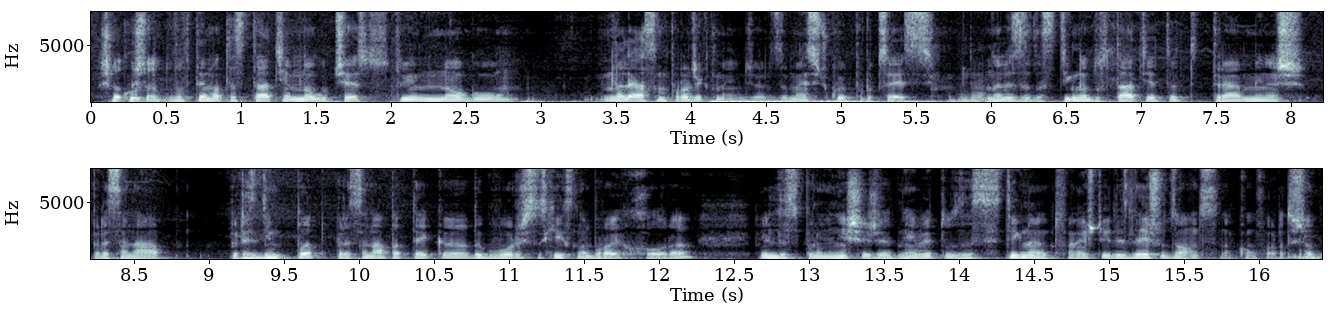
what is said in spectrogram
Защото, които... защото в темата статия много често стои много. Нали, аз съм project manager, за мен всичко е процес. Да. Нали, за да стигне до статията, ти трябва да минеш през, една, през един път, през една пътека, да говориш с хикс на брой хора или да се промениш ежедневието, за да се стигне на това нещо и да излезеш от зоната си на комфорта. Защото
